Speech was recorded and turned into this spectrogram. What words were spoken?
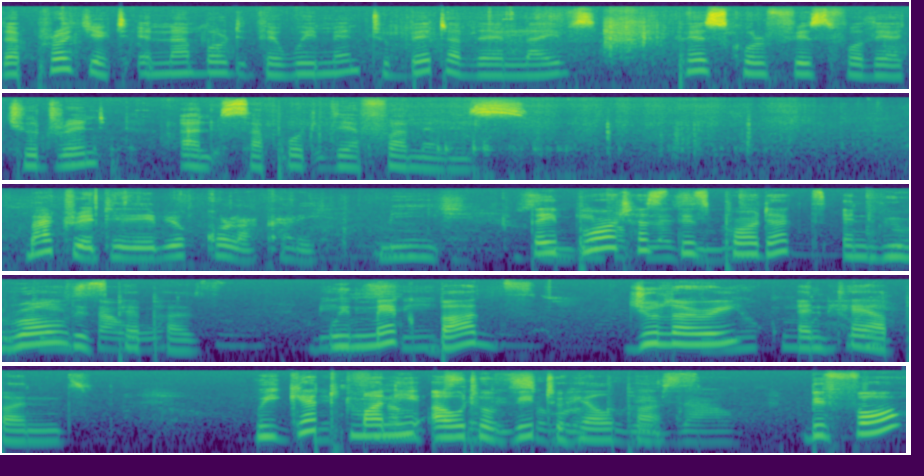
The project enabled the women to better their lives, pay school fees for their children, and support their families. batuleetera ebyokukola kale bingi They brought us these products and we roll these papers. We make bags, jewelry, and hairbands. We get money out of it to help us. Before,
